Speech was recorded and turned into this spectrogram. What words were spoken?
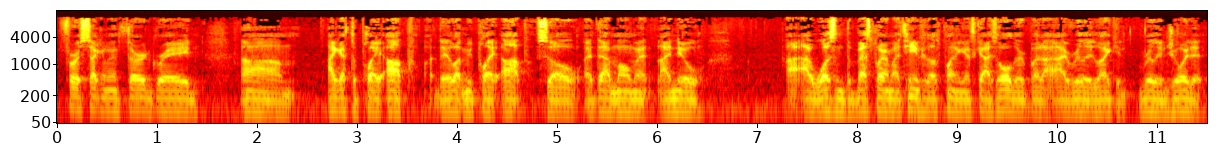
first, second, and third grade, um, I got to play up. They let me play up. So at that moment, I knew I I wasn't the best player on my team because I was playing against guys older, but I I really like it, really enjoyed it.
